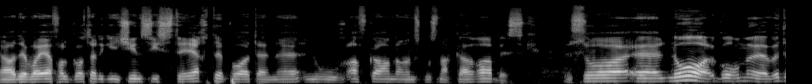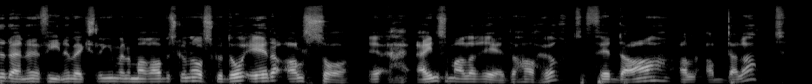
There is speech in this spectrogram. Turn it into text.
Ja, Det var iallfall godt at jeg ikke insisterte på at denne nordafghaneren skulle snakke arabisk. Så eh, nå går vi over til denne fine vekslingen mellom arabisk og norsk. og Da er det altså eh, en som allerede har hørt, Feda al-Abdalat,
